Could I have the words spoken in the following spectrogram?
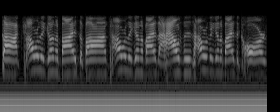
stocks? How are they going to buy the bonds? How are they going to buy the houses? How are they going to buy the cars?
